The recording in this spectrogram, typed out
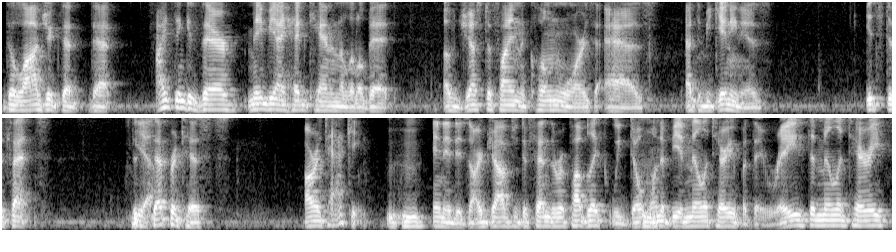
the logic that that I think is there. Maybe I headcanon a little bit of justifying the Clone Wars as at the beginning is its defense. The Yeah. separatists are attacking. Mm-hmm. And it is our job to defend the Republic. We don't want to be a military, but they raised a military.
